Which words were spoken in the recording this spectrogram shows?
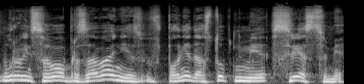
уровень своего образования вполне доступными средствами.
